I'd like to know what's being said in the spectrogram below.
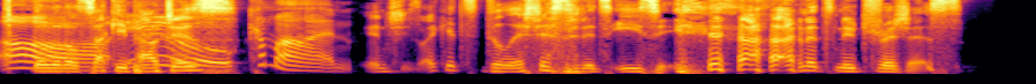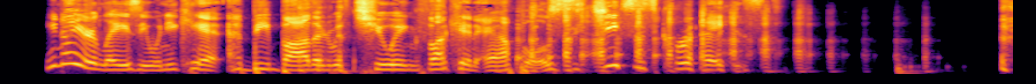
oh, the little sucky ew, pouches. Come on. And she's like, "It's delicious and it's easy and it's nutritious." You know you're lazy when you can't be bothered with chewing fucking apples. Jesus Christ. This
